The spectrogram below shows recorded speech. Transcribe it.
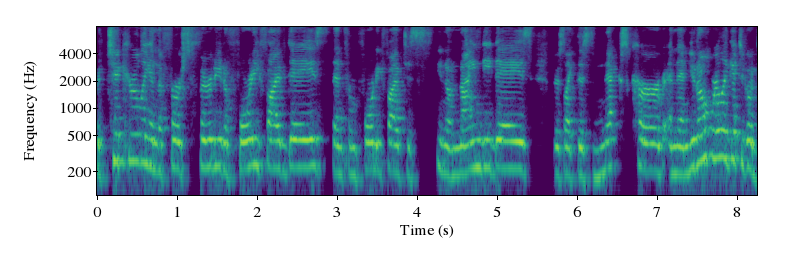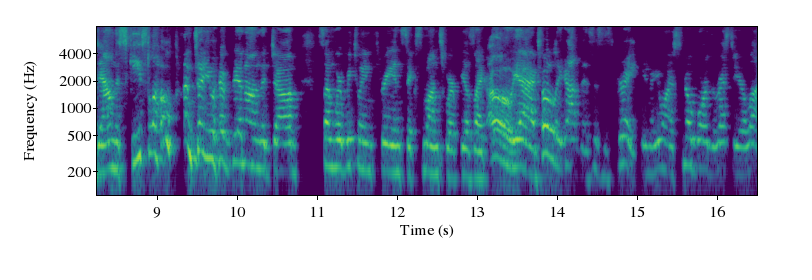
Particularly in the first 30 to 45 days then from 45 to you know 90 days there's like this next curve and then you don't really get to go down the ski slope until you have been on the job somewhere between three and six months where it feels like oh yeah i totally got this. This is great. You know you want to snowboard the rest of your life.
